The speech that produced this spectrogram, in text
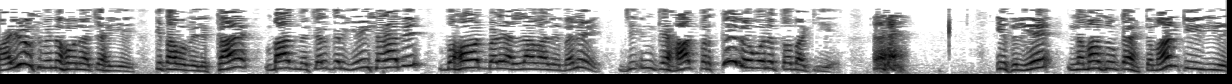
مایوس بھی نہ ہونا چاہیے۔ کتابوں میں لکھا ہے، بعد میں چل کر یہی شرابی بہت بڑے اللہ والے بنے، جن کے ہاتھ پر کئی لوگوں نے توبہ کیے اس لیے نمازوں کا اہتمام کیجیے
